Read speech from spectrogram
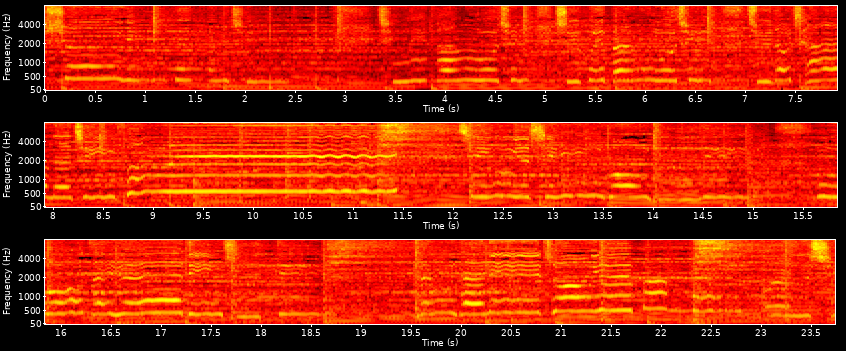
生命的痕迹？请你伴我去，谁会伴我去？去到刹那清风里。今夜星光不离，我在约定之地等待你，终唤醒。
